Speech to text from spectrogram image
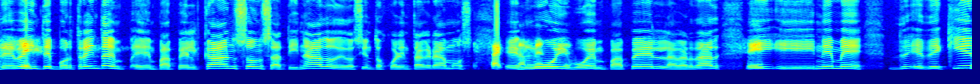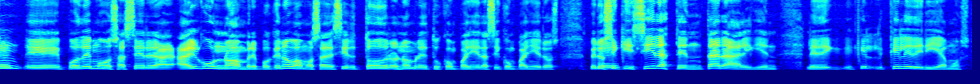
De 20 por 30 en, papel Canson, satinado de 240 gramos. Es muy buen papel, la verdad. Y, Neme, ¿de, quién eh, podemos hacer algún nombre? Porque no vamos a decir todos los nombres de tus compañeras y compañeros. Pero si quisieras tentar a alguien, ¿qué, le diríamos?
